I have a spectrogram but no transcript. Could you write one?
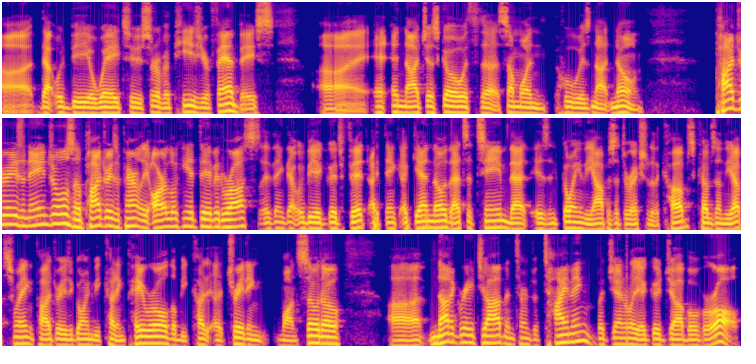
Uh, that would be a way to sort of appease your fan base uh, and, and, not just go with uh, someone who is not known. Padres and Angels. Uh, Padres apparently are looking at David Ross. I think that would be a good fit. I think again though that's a team that isn't going in the opposite direction of the Cubs. Cubs on the upswing. Padres are going to be cutting payroll. They'll be cut, uh, trading Juan Soto. Uh, not a great job in terms of timing, but generally a good job overall.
